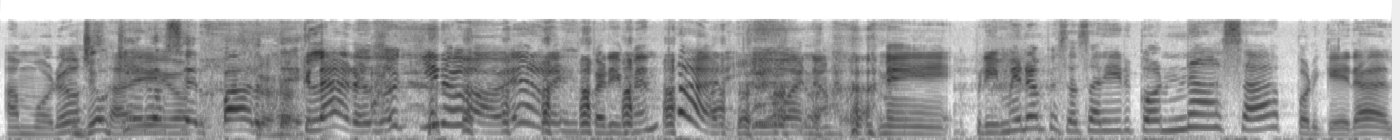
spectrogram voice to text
amorosa? Yo quiero Digo. ser parte. Claro, yo quiero, a ver, experimentar. Y bueno, me, primero empecé a salir con NASA, porque era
